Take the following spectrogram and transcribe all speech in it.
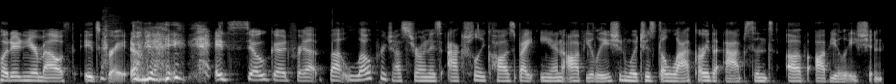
put it in your mouth. It's great. Okay. it's so good for that. But low progesterone is actually caused by anovulation, which is the lack or the absence of ovulation,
